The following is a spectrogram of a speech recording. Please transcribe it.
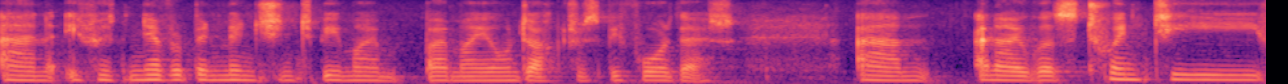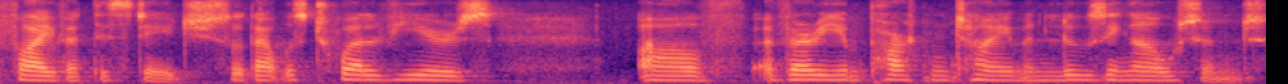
and it had never been mentioned to be my by my own doctors before that. Um, and I was 25 at this stage, so that was 12 years of a very important time and losing out. And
